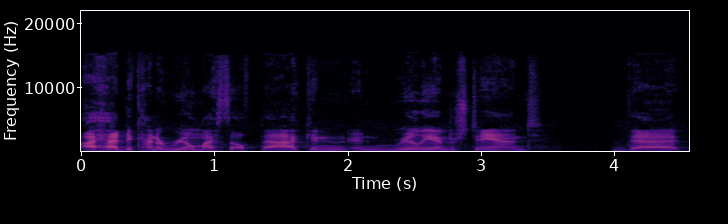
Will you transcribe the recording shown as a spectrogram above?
I had to kind of reel myself back and, and really understand that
